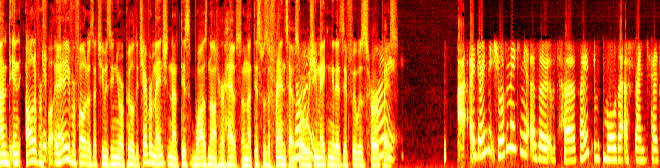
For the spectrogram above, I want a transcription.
And in all of her, It- in any of her photos that she was in your pool, did she ever mention that this was not her house and that this was a friend's house, or was she making it as if it was her No. place? I, don't think she wasn't making it as though it was her place. It was more that a friend had.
